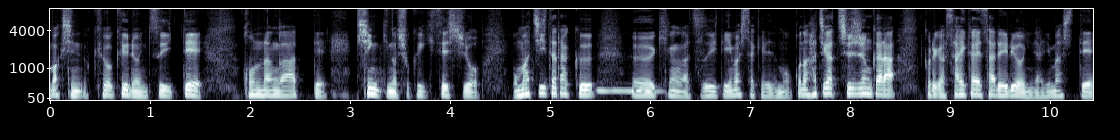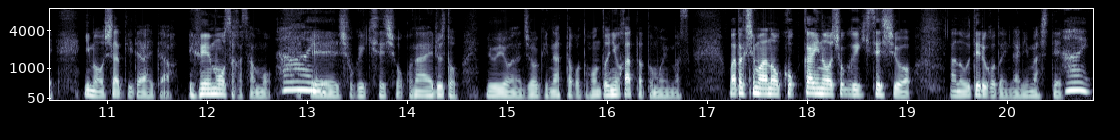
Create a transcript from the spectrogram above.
ワクチンの供給量について混乱があって新規の職域接種をお待ちいただく、期間が続いていましたけれどもこの8月中旬からこれが再開されるようになりまして今おっしゃっていただいた FM 大阪さんも、はい、えー、職域接種を行えるというような状況になったこと本当に良かったと思います。私もあの国会の職域接種をあの打てることになりまして、はい、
